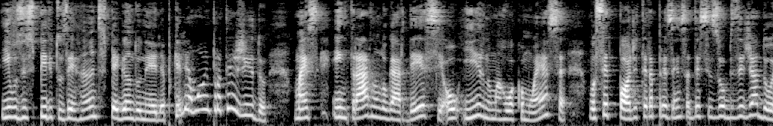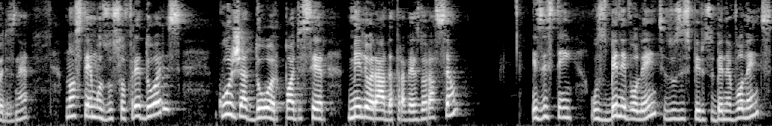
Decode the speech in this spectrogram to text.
e os espíritos errantes pegando nele, é porque ele é um homem protegido. Mas entrar num lugar desse ou ir numa rua como essa, você pode ter a presença desses obsidiadores, né? Nós temos os sofredores, cuja dor pode ser melhorada através da oração. Existem os benevolentes, os espíritos benevolentes,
